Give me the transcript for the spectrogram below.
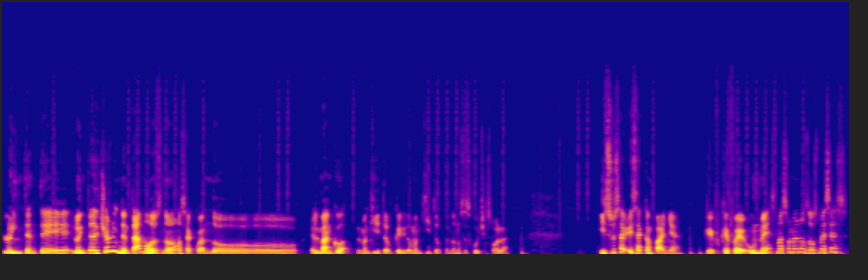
lo intenté, lo de hecho lo intentamos, ¿no? O sea, cuando el manco, el manquito, querido manquito, cuando nos escuches, hola, hizo esa, campaña, que, fue un mes más o menos, dos meses,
